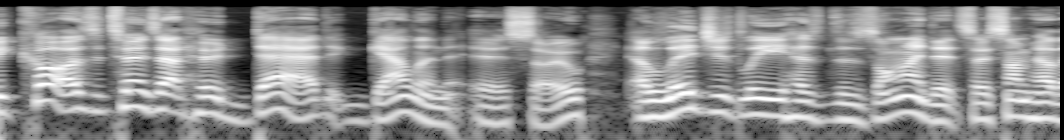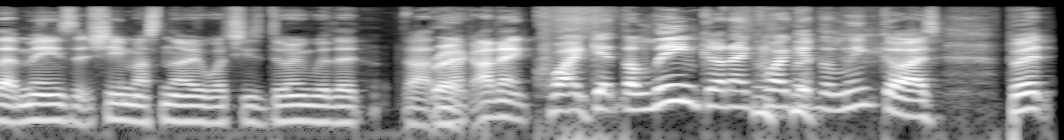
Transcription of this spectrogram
Because it turns out her dad, Galen Erso, allegedly has designed it, so somehow that means that she must know what she's doing with it. But Right. like, I don't quite get the link. I don't quite get the link, guys. But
